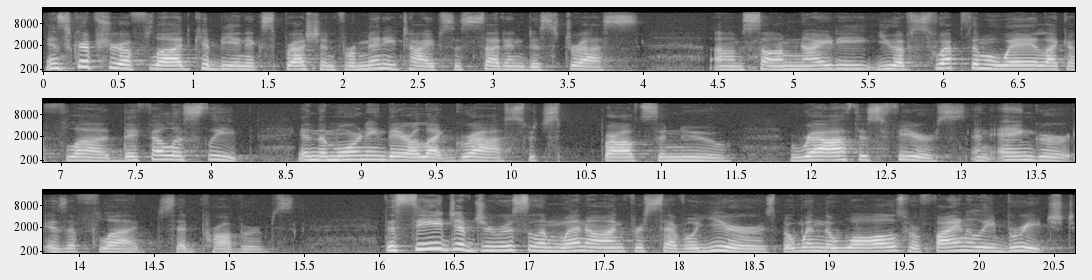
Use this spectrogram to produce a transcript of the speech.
In Scripture, a flood can be an expression for many types of sudden distress. Um, Psalm 90, you have swept them away like a flood. They fell asleep. In the morning, they are like grass which sprouts anew. Wrath is fierce, and anger is a flood, said Proverbs. The siege of Jerusalem went on for several years, but when the walls were finally breached,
